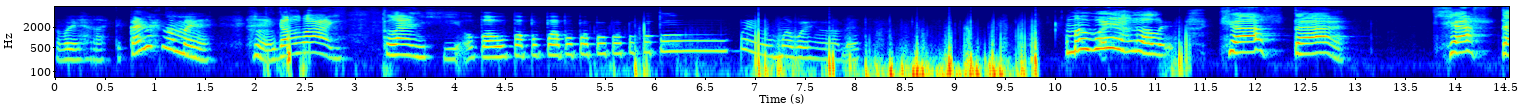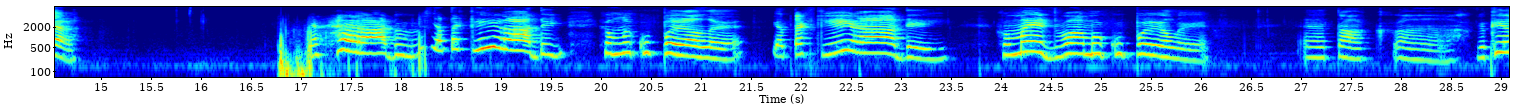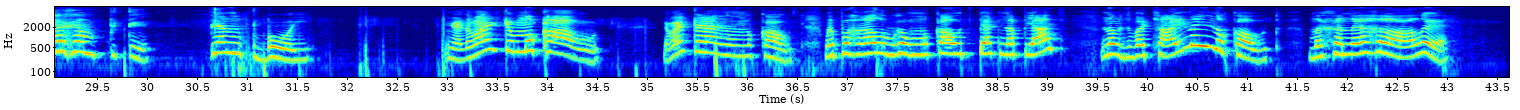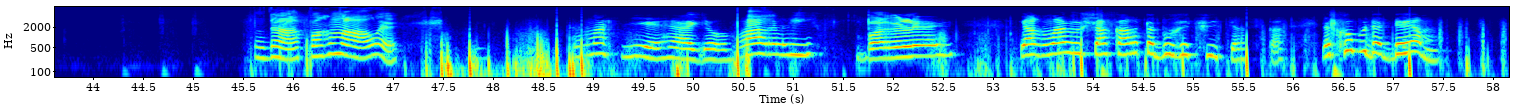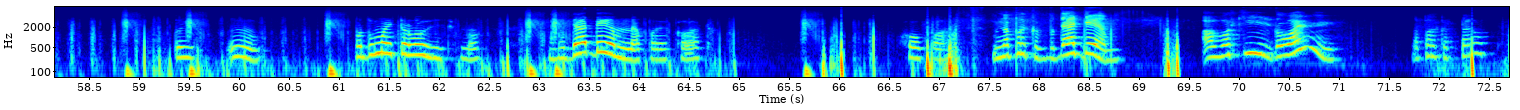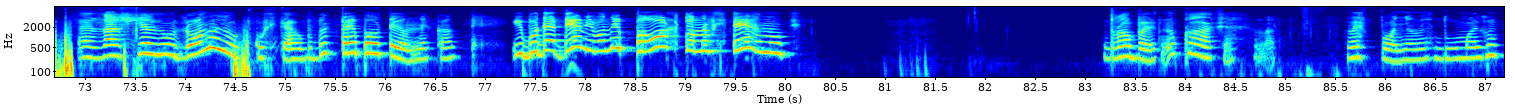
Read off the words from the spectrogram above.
виграти. Конечно, ми. Давай, Кленсі. Опа, опа, опа, опа, опа, опа, опа, Ми виграли. Ми виграли. Честер. Честер. Я радуюсь, я такий радий, що ми купили. Я такий радий, що ми з вами купили. Режим піти? П'янтбой. Ні, давайте в нокаут. Давайте реально в нокаут. Ми пограли вже в нокаут 5 на 5, але в звичайний нокаут ми ще не грали. Да, погнали. У нас є гейл Барлі, Барлей. Я знаю, ця карта дуже читерська. Якщо буде дим, ну, подумайте логічно. Буде дим, наприклад. Хопа. Наприклад, буде дим. А в якій зоні, наприклад, е, за щирою зоною в кустях будуть три противника. І буде дим, і вони просто не встигнуть. Зробити. Ну, коротше. Ви ж поняли, думаю.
